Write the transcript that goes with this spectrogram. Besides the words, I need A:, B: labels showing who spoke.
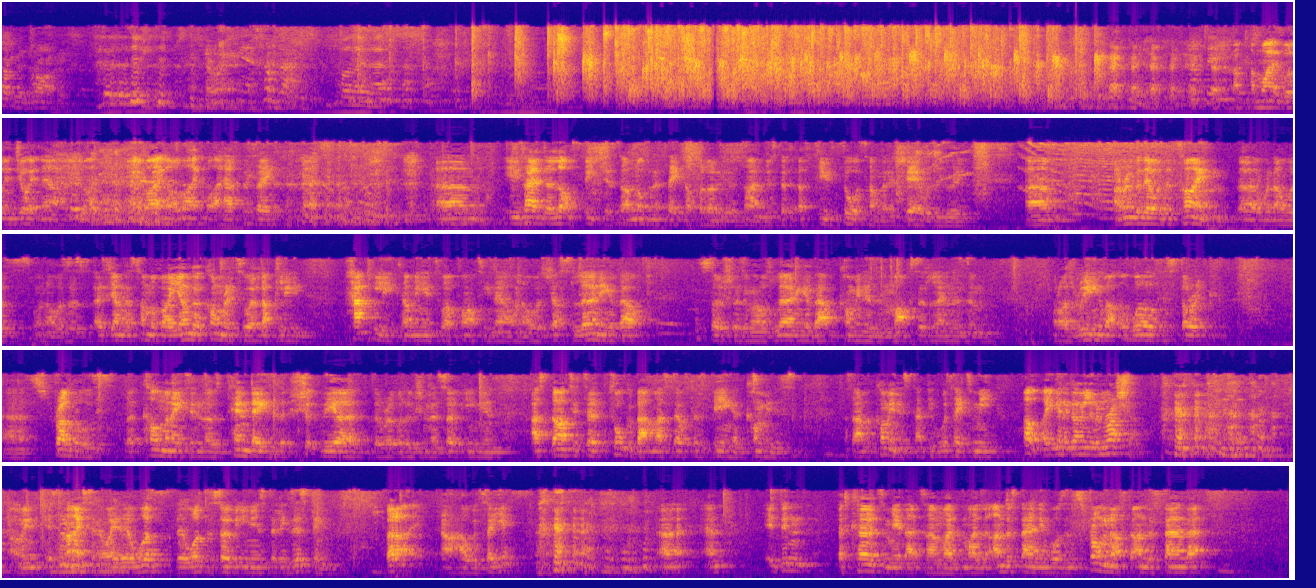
A: got.
B: Follow that.
C: I, might as well enjoy it now. You might not like what I have to say. um, you've had a lot of speeches, so I'm not going to take up a lot of your time. Just a, a few thoughts I'm going to share with you. Really. Um, I remember there was a time uh, when I was when I was as, as young as some of our younger comrades who are luckily happily coming into our party now, and I was just learning about socialism. I was learning about communism, Marxism-Leninism. When I was reading about the world historic uh, struggles that culminated in those 10 days that shook the earth, the revolution of the Soviet Union, I started to talk about myself as being a communist. Said, I'm a communist, and people would say to me, oh, are you going to go and live in Russia? I mean, it's nice in a way. There was, there was the Soviet Union still existing. But I, I would say yes. uh, and it didn't occur to me at that time, my, my understanding wasn't strong enough to understand that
